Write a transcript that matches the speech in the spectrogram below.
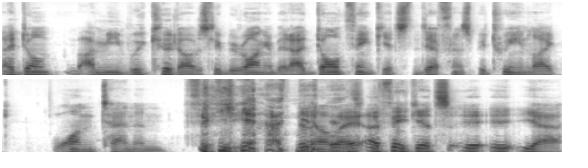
I don't. I mean, we could obviously be wrong, but I don't think it's the difference between like one, ten, and fifty. yeah, you know I, I think it's it, it, yeah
